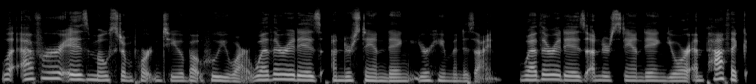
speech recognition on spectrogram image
whatever is most important to you about who you are, whether it is understanding your human design, whether it is understanding your empathic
